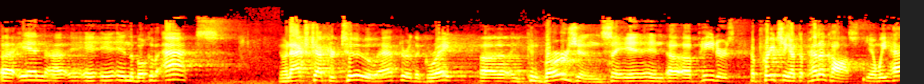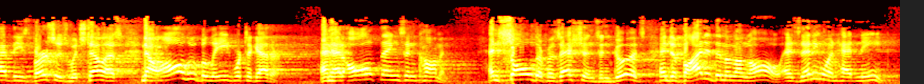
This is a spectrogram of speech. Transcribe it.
uh, in, uh, in, the book of Acts. You know, in Acts chapter 2, after the great uh, conversions in, in uh, of Peter's preaching at the Pentecost, you know, we have these verses which tell us now all who believed were together and had all things in common and sold their possessions and goods and divided them among all as anyone had need.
